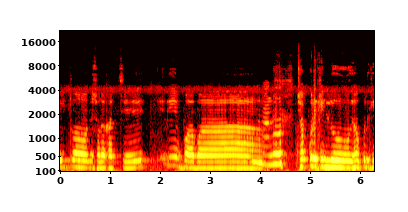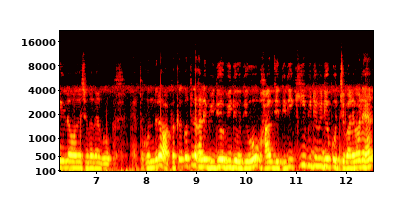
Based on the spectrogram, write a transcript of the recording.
এই তো আমাদের সোনা খাচ্ছে। রে বাবা। সব করে কিনলো সব করে কিনলো আমাদের সোনা দেখো। এতক্ষণ ধরে অপেক্ষা করছিল খালি ভিডিও ভিডিও দিয়ে ও ভাবছে দিদি কি ভিডিও ভিডিও করছে? বারে বারে হ্যাঁ।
